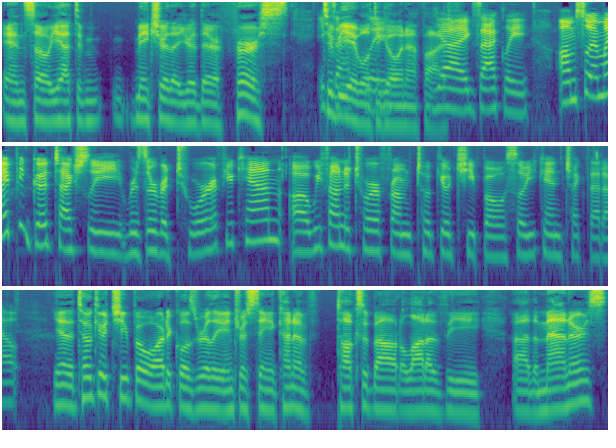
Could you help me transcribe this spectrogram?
and so you have to m- make sure that you're there first to be able to go in at 5. Yeah, exactly. Um, so it might be good to actually reserve a tour if you can. Uh, we found a tour from Tokyo Cheapo, so you can check that out. Yeah, the Tokyo Cheapo article is really interesting. It kind of talks about a lot of the uh, the manners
